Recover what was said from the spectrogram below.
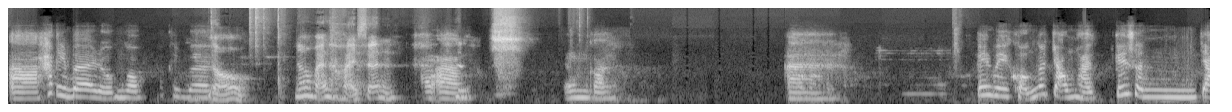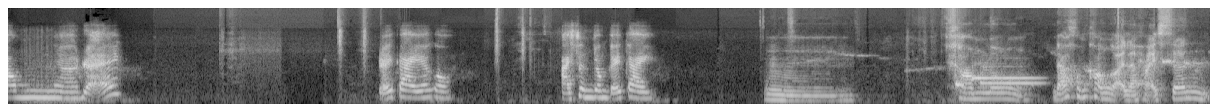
à, HIV được không cô? HIV no, nó không phải là hoại sinh. À, à. em coi. À cái vi khuẩn ở trong hoặc ký sinh trong à, rễ. Rễ cây á cô? Hoại sinh trong rễ cây. Ừ. không luôn. Đó không không gọi là hoại sinh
